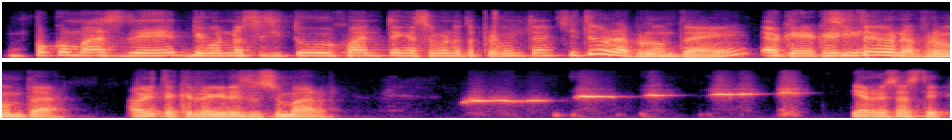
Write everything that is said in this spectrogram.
un poco más de, digo, no sé si tú, Juan, tengas alguna otra pregunta. Sí tengo una pregunta, ¿eh? sí, tengo una pregunta. Ahorita que regreses, a sumar. Ya regresaste.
